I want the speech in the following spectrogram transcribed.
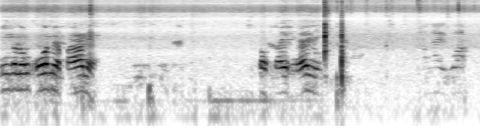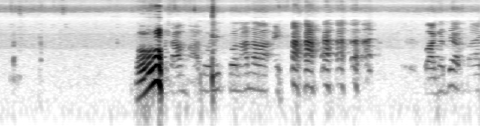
นี่ก็ลงโคนเนี่ยปลาเนี่ยตกใจแหอยู่เออ ตามหาตัวตัวนั้นนะไอ้ ปลากระแทกตาย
